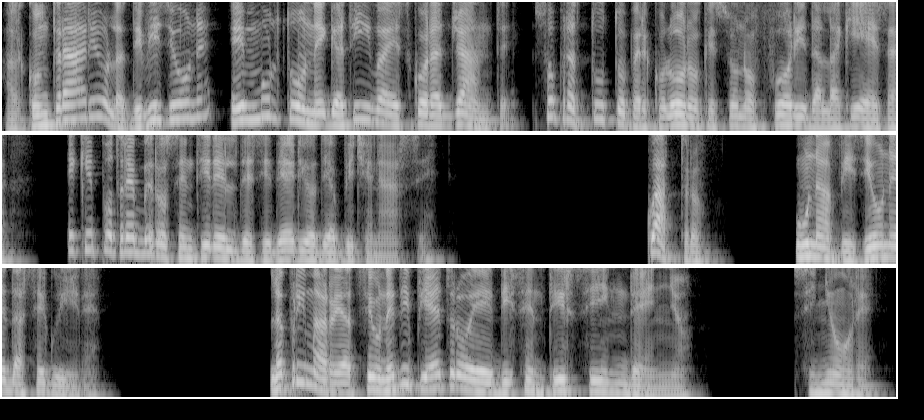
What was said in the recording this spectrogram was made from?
Al contrario, la divisione è molto negativa e scoraggiante, soprattutto per coloro che sono fuori dalla Chiesa e che potrebbero sentire il desiderio di avvicinarsi. 4. Una visione da seguire. La prima reazione di Pietro è di sentirsi indegno. Signore,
